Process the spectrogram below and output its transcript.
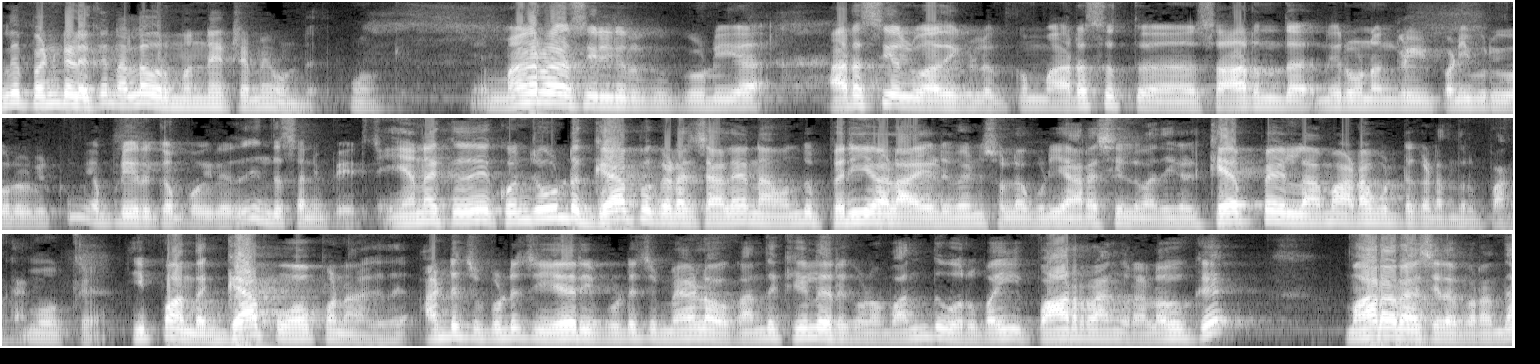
இது பெண்களுக்கு நல்ல ஒரு முன்னேற்றமே உண்டு. ஓகே. மகர ராசியில் இருக்கக்கூடிய அரசியல்வாதிகளுக்கும் அரசு சார்ந்த நிறுவனங்களில் பணிபுரிபவர்களுக்கும் எப்படி இருக்க போகிறது இந்த சனி பயிற்சி? எனக்கு கொஞ்சோண்டு கேப்பு கிடைச்சாலே நான் வந்து பெரிய ஆள் ஆயிடுவேன்னு சொல்லக்கூடிய அரசியல்வாதிகள் கேப்பே இல்லாம அடவிட்டு கிடந்திருப்பாங்க. ஓகே. இப்போ அந்த கேப் ஓப்பன் ஆகுது. அடிச்சு பிடிச்சி ஏறி பிடிச்சி மேலே உட்காந்து கீழே இருக்கணும் வந்து ஒரு பை பாடுறாங்கிற அளவுக்கு மாரராசியில பிறந்த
